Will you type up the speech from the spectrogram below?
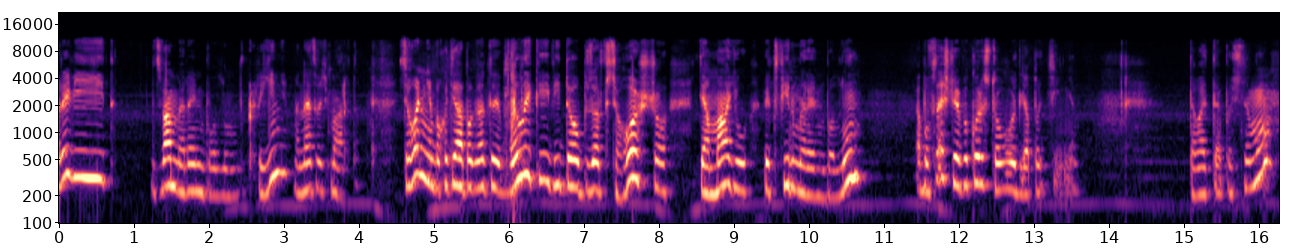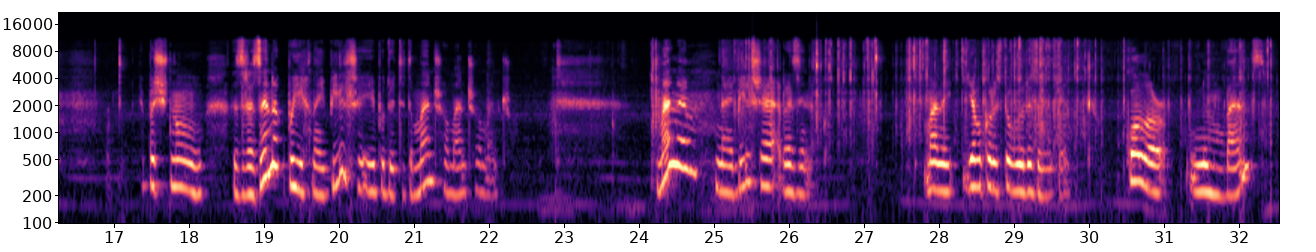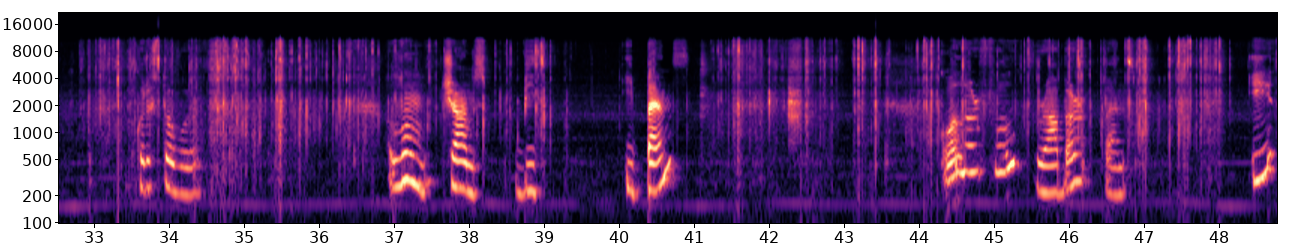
Привіт! З вами Rainbow Loom в Україні. Мене звуть Марта. Сьогодні я би хотіла показати великий відеообзор всього, що я маю від фірми Rainbow Loom, або все, що я використовую для плетіння. Давайте почнемо. Я почну з резинок, бо їх найбільше, і буду йти до меншого, меншого, меншого. У мене найбільше резинок. У мене я використовую резинки Color Loom Bands. Використовую Loom Charms Beat і Bands. Colorful Rubber Bands. І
